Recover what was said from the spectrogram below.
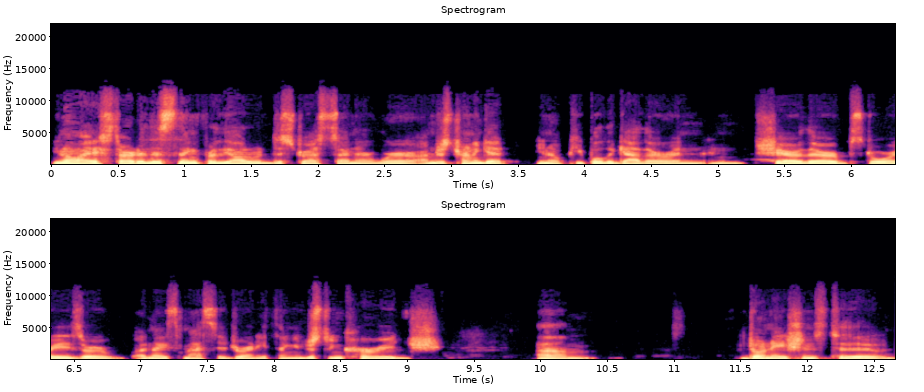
you know, I started this thing for the Ottawa Distress Center where I'm just trying to get, you know, people together and, and share their stories or a nice message or anything and just encourage um, donations to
